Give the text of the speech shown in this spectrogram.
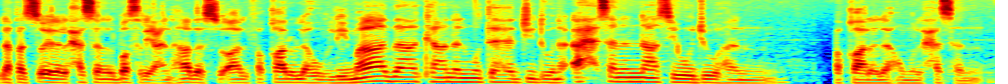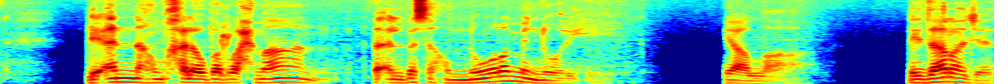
لقد سئل الحسن البصري عن هذا السؤال فقالوا له لماذا كان المتهجدون أحسن الناس وجوها؟ فقال لهم الحسن لأنهم خلوا بالرحمن فألبسهم نورا من نوره. يا الله. لدرجة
